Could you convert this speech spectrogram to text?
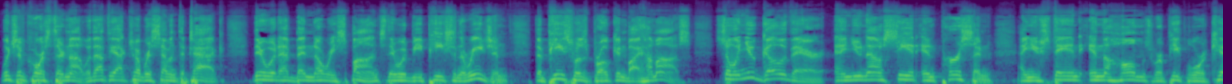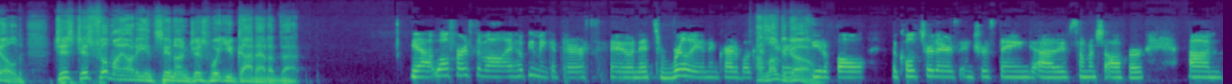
which of course they're not. Without the October 7th attack, there would have been no response. There would be peace in the region. The peace was broken by Hamas. So when you go there and you now see it in person and you stand in the homes where people were killed, just, just fill my audience in on just what you got out of that. Yeah, well, first of all, I hope you make it there soon. It's really an incredible country. I'd love to go. It's beautiful. The culture there is interesting. Uh, they have so much to offer. Um,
